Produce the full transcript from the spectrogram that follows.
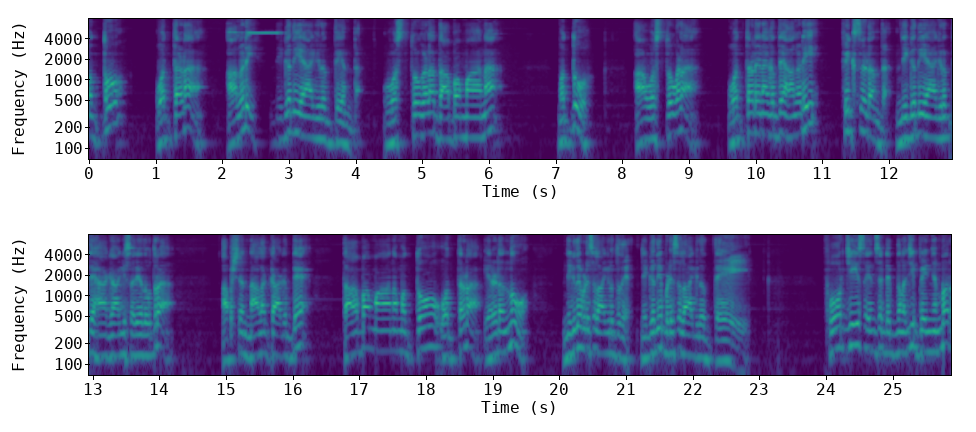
ಮತ್ತು ಒತ್ತಡ ಆಲ್ರೆಡಿ ನಿಗದಿಯಾಗಿರುತ್ತೆ ಅಂತ. ವಸ್ತುಗಳ ತಾಪಮಾನ ಮತ್ತು ಆ ವಸ್ತುಗಳ ಒತ್ತಡ ಏನಾಗುತ್ತೆ ಆಲ್ರೆಡಿ ಫಿಕ್ಸ್ಡ್ ಅಂತ. ನಿಗದಿಯಾಗಿರುತ್ತೆ. ಹಾಗಾಗಿ ಸರಿಯಾದ ಉತ್ತರ ಆಪ್ಷನ್ ನಾಲ್ಕಾಗುತ್ತೆ. ತಾಪಮಾನ ಮತ್ತು ಒತ್ತಡ ಎರಡನ್ನೂ ನಿಗದಿಪಡಿಸಲಾಗಿರುತ್ತದೆ. ನಿಗದಿಪಡಿಸಲಾಗಿರುತ್ತೆ. Four G science and technology page number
